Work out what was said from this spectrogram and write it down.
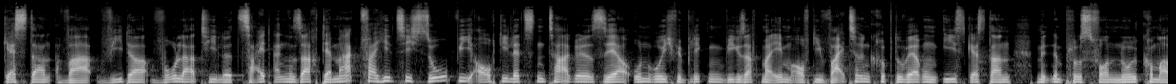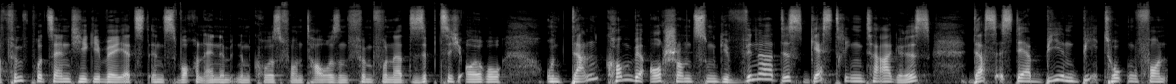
gestern war wieder volatile Zeit angesagt. Der Markt verhielt sich so wie auch die letzten Tage sehr unruhig. Wir blicken, wie gesagt, mal eben auf die weiteren Kryptowährungen. East gestern mit einem Plus von 0,5 Prozent. Hier gehen wir jetzt ins Wochenende mit einem Kurs von 1570 Euro. Und dann kommen wir auch schon zum Gewinner des gestrigen Tages. Das ist der BNB-Token von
